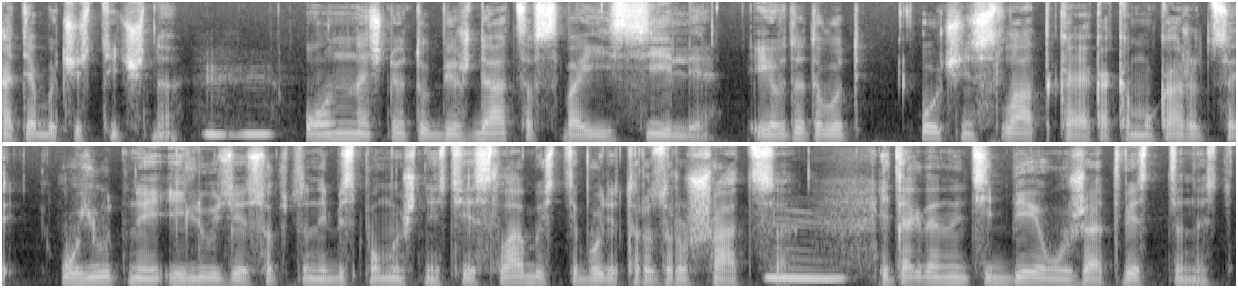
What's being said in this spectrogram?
хотя бы частично, угу. он начнет убеждаться в своей силе. И вот это вот очень сладкая, как ему кажется, уютная иллюзия собственной беспомощности и слабости будет разрушаться. Mm. И тогда на тебе уже ответственность.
